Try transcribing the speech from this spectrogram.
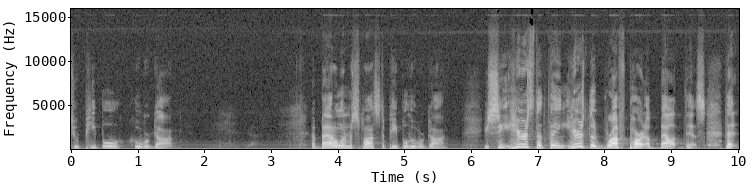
to people who were gone. A battle in response to people who were gone. You see, here's the thing, here's the rough part about this that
